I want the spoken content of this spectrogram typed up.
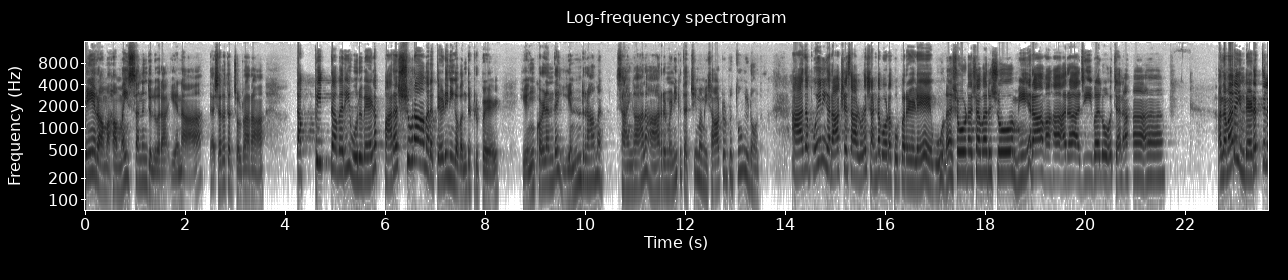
மே ராமஹா மை சன்னு சொல்லுவாரா? ஏன்னா தசரதர் சொல்றாராம் தப்பி தவறி ஒருவேளை பரசுராமரை தேடி நீங்க வந்துட்டு இருப்பேள். என் குழந்தை என் ராமன். சாயங்காலம் ஆறரை மணிக்கு தச்சி மம்மி சாப்பிட்டுட்டு தூங்கிடும் அது. அதை போய் நீங்க ராட்சசாலோட சண்டை போட கூப்பிடுறீங்களே? ஊனஷோடச வருஷோ மேரா ஜீவலோச்சனா அந்த மாதிரி இந்த இடத்துல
